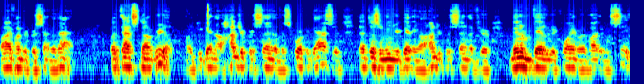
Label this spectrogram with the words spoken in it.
500% of that. But that's not real. Like you're getting 100% of ascorbic acid, that doesn't mean you're getting 100% of your minimum daily requirement of vitamin C.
